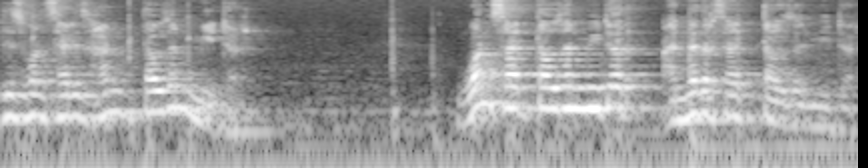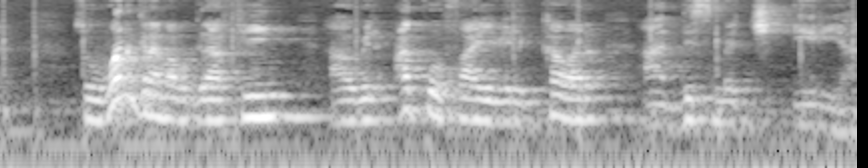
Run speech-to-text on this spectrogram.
this one side is 1000 meter. One side 1000 meter, another side 1000 meter. So one gram of graphene uh, will aquify will cover uh, this much area.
